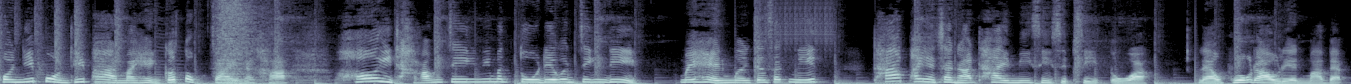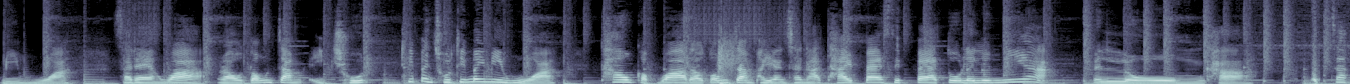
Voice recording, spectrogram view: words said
คนญี่ปุ่นที่ผ่านมาเห็นก็ตกใจนะคะ เฮ้ยถามจริงนี่มันตัวเดียวกันจริงดิ ไม่เห็นเหมือนกันสักนิด ถ้าพยัญชนะไทยมี 44 ตัว แล้วพวกเราเรียนมาแบบมีหัว แสดงว่าเราต้องจำอีกชุดที่เป็นชุดที่ไม่มีหัว ท่ากับว่าเราต้องจำพยัญชนะไทย 88 ตัวเลยเลยเนี่ย เป็นลมค่ะ จาก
